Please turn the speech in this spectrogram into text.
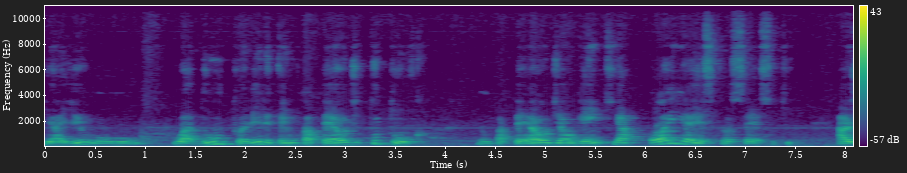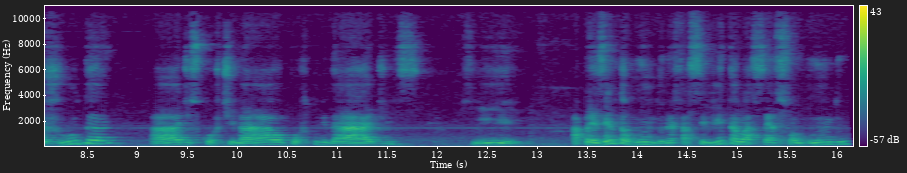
E aí o, o adulto ali, ele tem um papel de tutor, um papel de alguém que apoia esse processo, que ajuda a descortinar oportunidades, que apresenta o mundo, né, facilita o acesso ao mundo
